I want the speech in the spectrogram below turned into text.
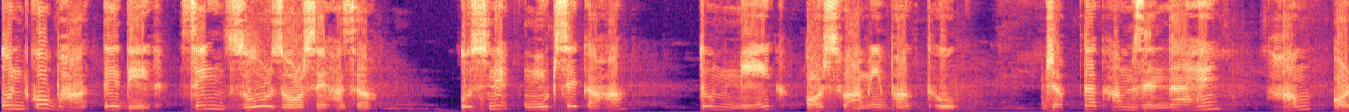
उनको भागते देख सिंह ज़ोर ज़ोर से हंसा। उसने ऊँट से कहा, तुम नेक और स्वामी भक्त हो। जब तक हम ज़िंदा हैं, हम और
